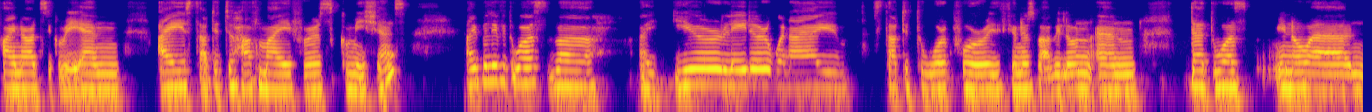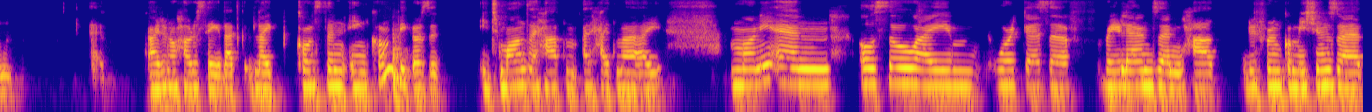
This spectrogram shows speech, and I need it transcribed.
fine arts degree and I started to have my first commissions. I believe it was a year later when I started to work for Ediciones Babylon, and that was, you know, an, I don't know how to say that, like constant income because it, each month I have I had my money and also I worked as a freelance and had different commissions at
